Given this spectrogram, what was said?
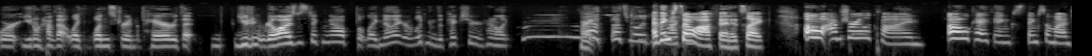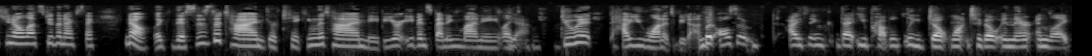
or you don't have that like one strand of hair that you didn't realize was sticking up. But, like, now that you're looking at the picture, you're kind of like, mm, right. That, that's really. I think so often it's like, oh, I'm sure I look fine oh, okay, thanks. Thanks so much. You know, let's do the next thing. No, like this is the time. You're taking the time. Maybe you're even spending money. Like, yeah. do it how you want it to be done. But also, I think that you probably don't want to go in there and like,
